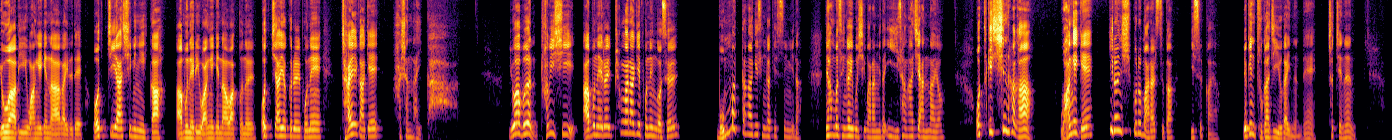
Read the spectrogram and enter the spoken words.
요압이 왕에게 나아가 이르되 어찌하심이니까 아브넬이 왕에게 나왔거늘 어찌하여 그를 보내 잘 가게 하셨나이까 요압은 다윗이 아브넬을 평안하게 보낸 것을 못마땅하게 생각했습니다. 네, 한번 생각해 보시기 바랍니다. 이 이상하지 않나요? 어떻게 신하가 왕에게 이런 식으로 말할 수가 있을까요? 여긴 두 가지 이유가 있는데 첫째는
